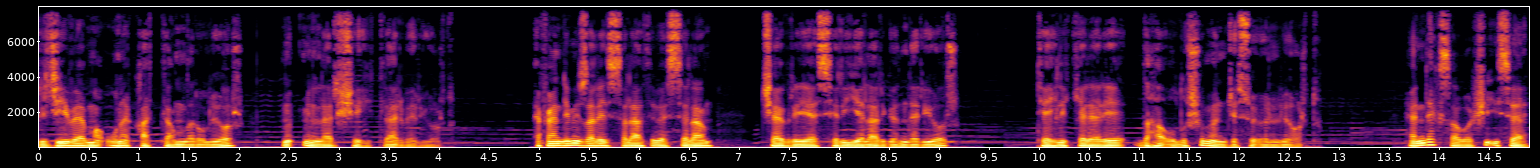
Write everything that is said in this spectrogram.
Rici ve Maune katliamlar oluyor, müminler şehitler veriyordu. Efendimiz Aleyhisselatü Vesselam çevreye seriyeler gönderiyor, tehlikeleri daha oluşum öncesi önlüyordu. Hendek Savaşı ise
